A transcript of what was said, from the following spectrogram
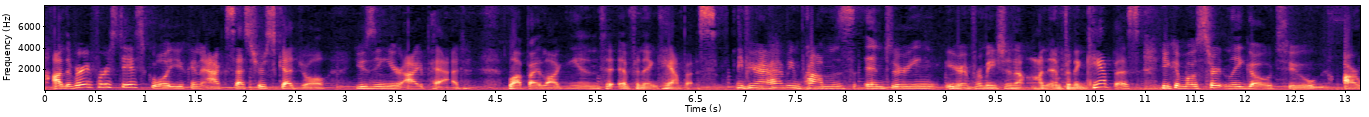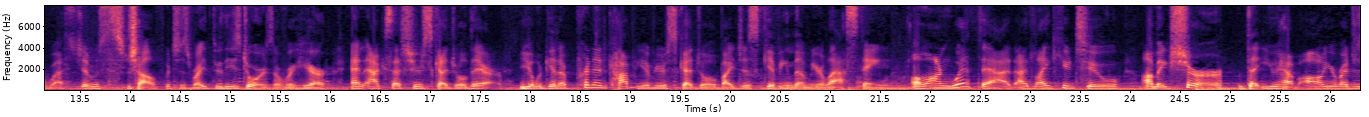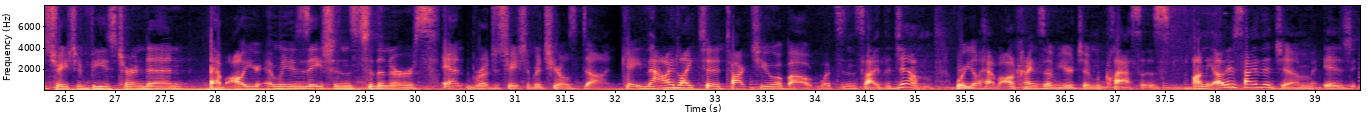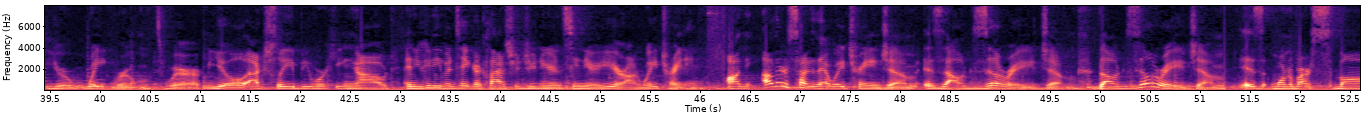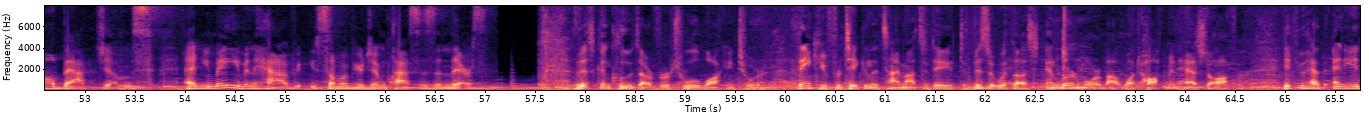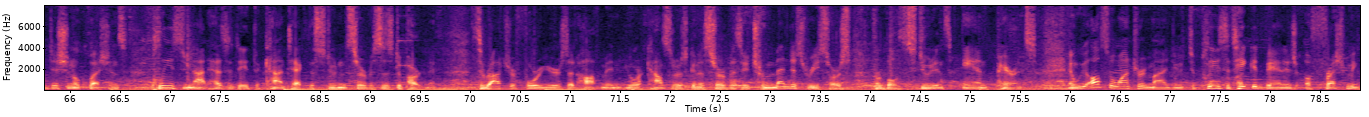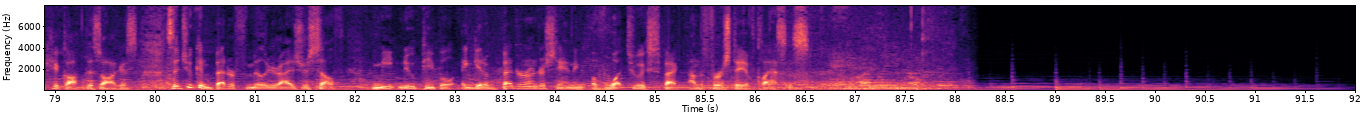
On the very first day of school, you can access your schedule using your iPad by logging into Infinite Campus. If you're having problems entering your information on Infinite Campus, you can most certainly go to our West Gym shelf, which is right through these doors over here, and access your schedule there. You'll get a printed copy of your schedule by just giving them your last name. Along with that, I'd like you to uh, make sure that you have all your registration fees turned in, have all your immunizations to the nurse, and registration materials done. Okay, now I'd like to talk to you about what's inside the gym, where you'll have all kinds of your gym classes. On the other side of the gym is your weight room, where you'll actually be working out, and you can even take a class your junior and senior year on weight training. On the other side of that weight training gym is the auxiliary gym. The auxiliary gym is one of our small back gyms, and you may even have some of your gym classes in there. This concludes our virtual walking tour. Thank you for taking the time out today to visit with us and learn more about what Hoffman has to offer. If you have any additional questions, please do not hesitate to contact the Student Services Department. Throughout your four years at Hoffman, your counselor is going to serve as a tremendous resource for both students and parents. And we also want to remind you to please to take advantage of freshman kickoff this August so that you can better familiarize yourself, meet new people, and get a better understanding of what to expect on the first day of classes.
